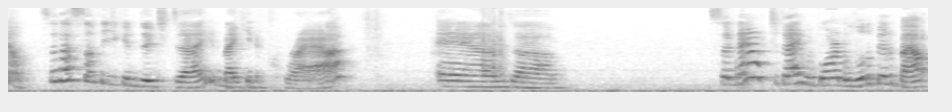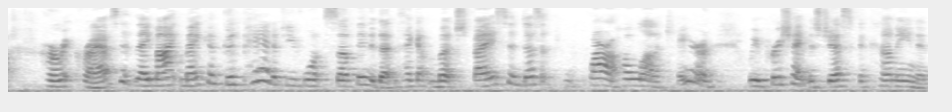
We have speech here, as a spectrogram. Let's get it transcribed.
Now, so that's something you do today in making a crab. And um, so now today we've learned a little bit about hermit crabs. That they might make a good pet if you want something that doesn't take up much space and doesn't require a whole lot of care. And we appreciate Miss Jessica coming and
